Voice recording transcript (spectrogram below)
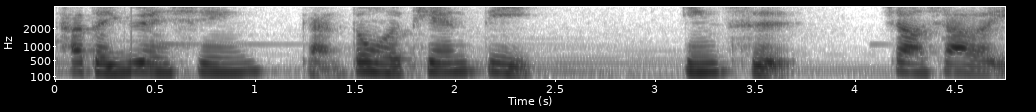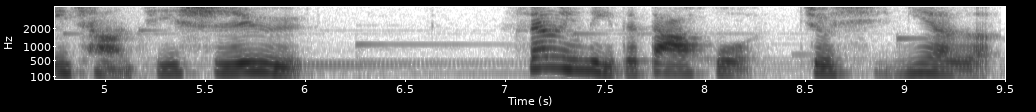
他的愿心感动了天地，因此降下了一场及时雨，森林里的大火就熄灭了。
